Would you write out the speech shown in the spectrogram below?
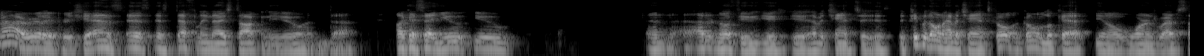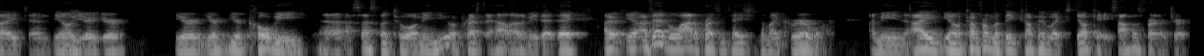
No, I really appreciate it. And it's, it's, it's, definitely nice talking to you. And uh, like I said, you, you, and I don't know if you, you, you have a chance to, if people don't have a chance, go, go and look at, you know, Warren's website and, you know, your, your, your, your, your Kolbe uh, assessment tool. I mean, you impressed the hell out of me that day. I, you know, I've had a lot of presentations in my career, Warren. I mean, I, you know, come from a big company like Steelcase Office Furniture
